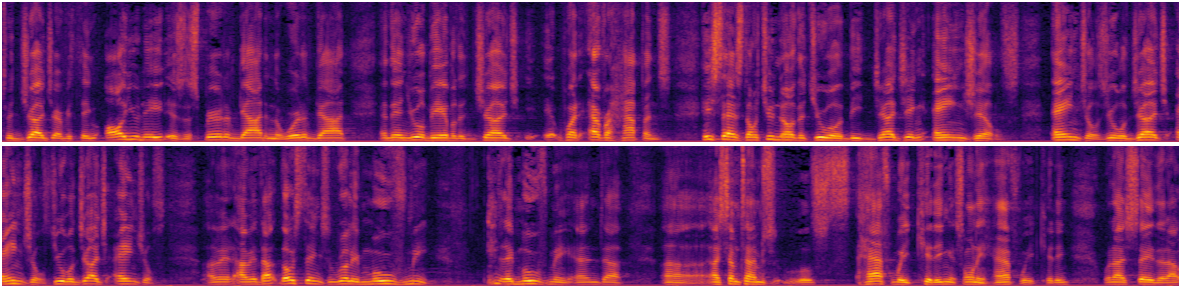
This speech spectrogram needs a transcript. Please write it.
to judge everything. All you need is the Spirit of God and the Word of God, and then you will be able to judge whatever happens. He says, Don't you know that you will be judging angels? angels. You will judge angels. You will judge angels. I mean, I mean that, those things really move me. they move me. And uh, uh, I sometimes will halfway kidding, it's only halfway kidding, when I say that I,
